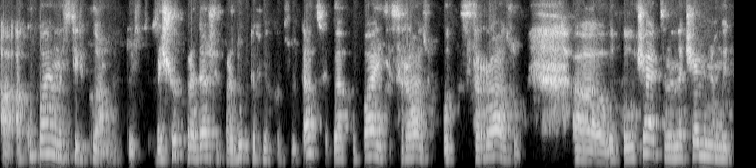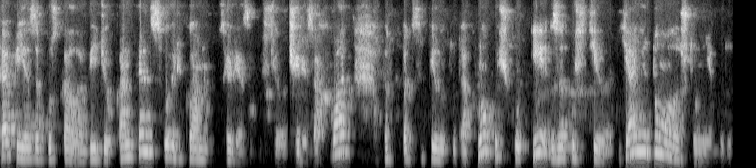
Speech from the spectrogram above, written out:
А окупаемость рекламы, то есть за счет продажи продуктов на консультации вы окупаете сразу, вот сразу. А, вот получается, на начальном этапе я запускала видеоконтент, свой рекламную цель я запустила через охват, подцепила туда кнопочку и запустила. Я не думала, что у меня будут.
